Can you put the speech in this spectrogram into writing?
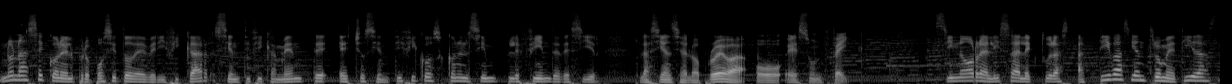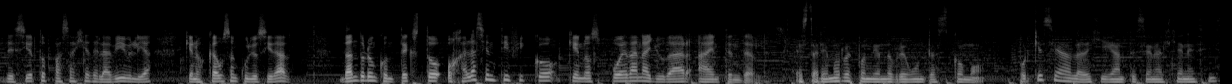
No nace con el propósito de verificar científicamente hechos científicos con el simple fin de decir la ciencia lo aprueba o es un fake, sino realiza lecturas activas y entrometidas de ciertos pasajes de la Biblia que nos causan curiosidad, dándole un contexto ojalá científico que nos puedan ayudar a entenderles. Estaremos respondiendo preguntas como ¿por qué se habla de gigantes en el Génesis?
